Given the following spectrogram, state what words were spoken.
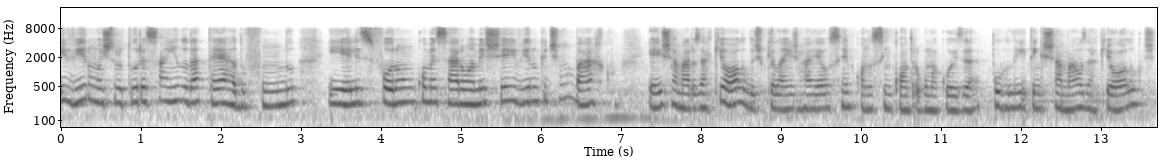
e viram uma estrutura saindo da terra, do fundo, e eles foram, começaram a mexer e viram que tinha um barco. E aí chamaram os arqueólogos, porque lá em Israel, sempre quando se encontra alguma coisa por lei, tem que chamar os arqueólogos.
